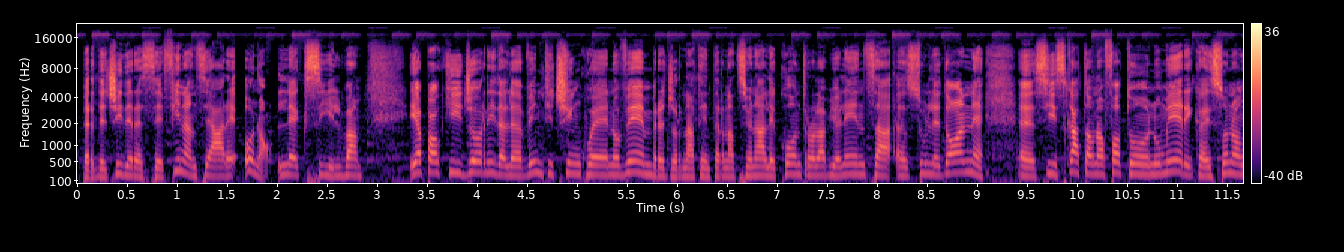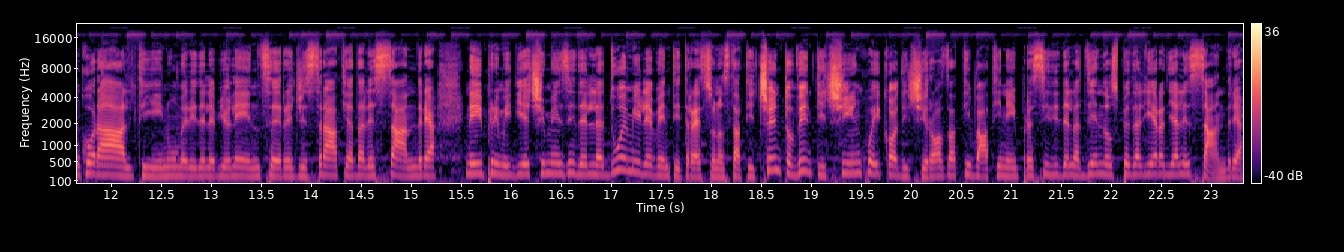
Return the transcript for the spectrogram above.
per decidere se finanziare o no l'ex Silva. E a pochi giorni dal 25 novembre, giornata internazionale contro la violenza eh, sulle donne, eh, si scatta una foto numerica e sono ancora alti i numeri delle violenze registrati ad Alessandria nei primi dieci mesi del 2023 2023 sono stati 125 i codici rosa attivati nei presidi dell'azienda ospedaliera di Alessandria.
